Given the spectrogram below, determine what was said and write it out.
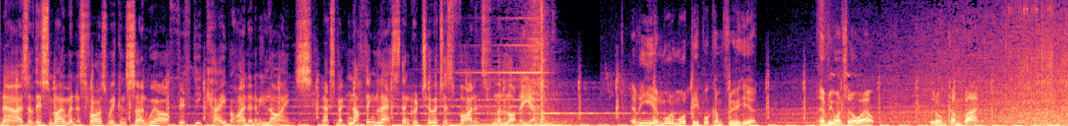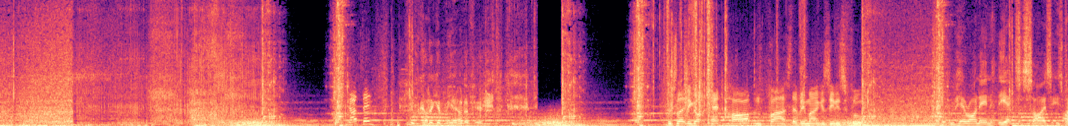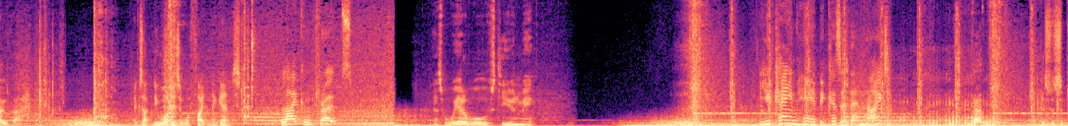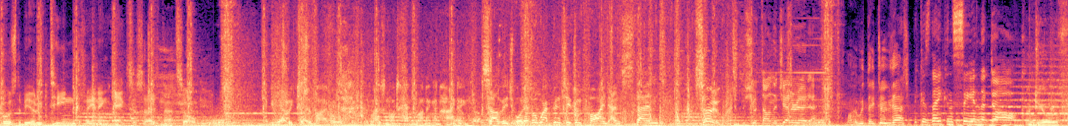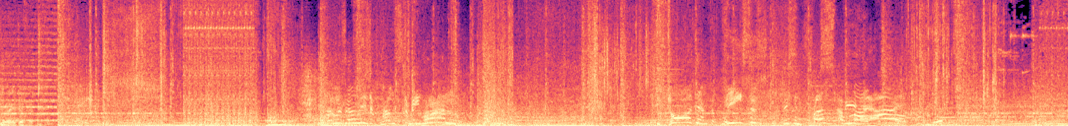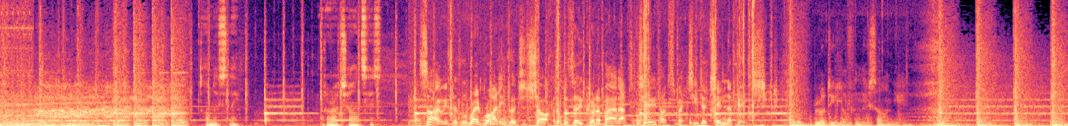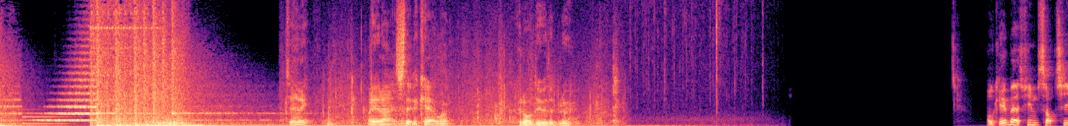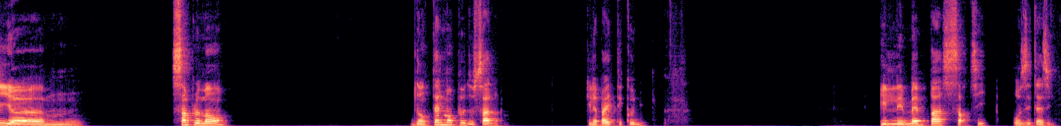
Now, as of this moment, as far as we're concerned, we are 50k behind enemy lines. Now, expect nothing less than gratuitous violence from the lot of you. Every year, more and more people come through here. Every once in a while, they don't come back. Captain? You've got to get me out of here. Looks like they got hit hard and fast. Every magazine is full. From here on in, the exercise is over. Exactly what is it we're fighting against? Lycanthropes. That's werewolves to you and me. You came here because of them, right? This was supposed to be a routine training exercise, and that's all. Trick to survival that lies not in running and hiding. Salvage whatever weapons you can find and stand to. Shut down the generator. Why would they do that? Because they can see in the dark. And you're afraid of it. There was only supposed to be one! You tore them to pieces in front of my eyes! Honestly, what are our chances? So, if little Red Riding Hood should show up with a bazooka and a bad attitude, I expect you to chin the bitch. You're bloody loving this, aren't you? Terry, where you at? Stick the kettle on. Could all do with a brew. Ok, bah, film sorti euh, simplement dans tellement peu de salles qu'il n'a pas été connu. Il n'est même pas sorti aux États-Unis.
